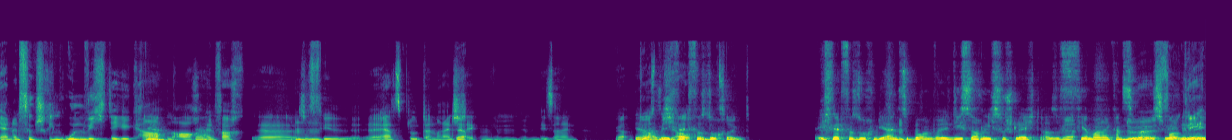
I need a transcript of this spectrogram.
ja, in Anführungsstrichen unwichtige Karten auch einfach äh, mhm. so viel äh, Herzblut dann reinstecken im, im Design. Ja, du hast also mich auch versucht. Überzeugt. Ich werde versuchen, die einzubauen, weil die ist auch nicht so schlecht. Also ja. viermal kannst Nö, du mal ist voll, nee,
